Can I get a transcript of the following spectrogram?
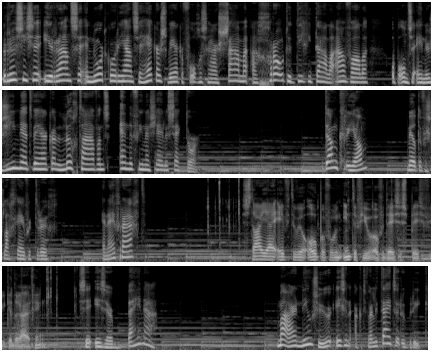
Russische, Iraanse en Noord-Koreaanse hackers werken volgens haar samen aan grote digitale aanvallen op onze energienetwerken, luchthavens en de financiële sector. Dank, Rian, mailt de verslaggever terug. En hij vraagt: Sta jij eventueel open voor een interview over deze specifieke dreiging? Ze is er bijna. Maar Nieuwsuur is een actualiteitenrubriek.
